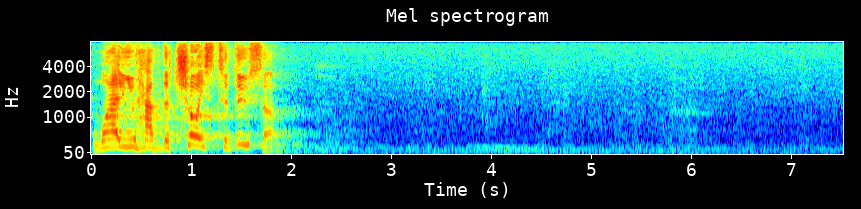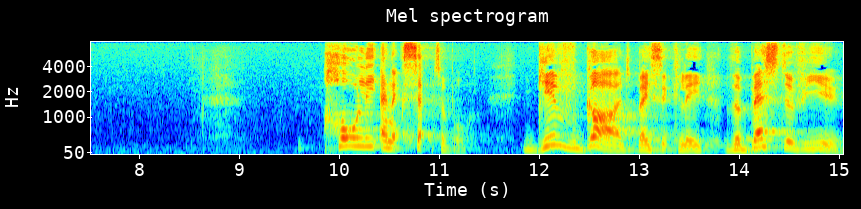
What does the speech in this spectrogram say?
while you have the choice to do so. holy and acceptable. Give God, basically, the best of you.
